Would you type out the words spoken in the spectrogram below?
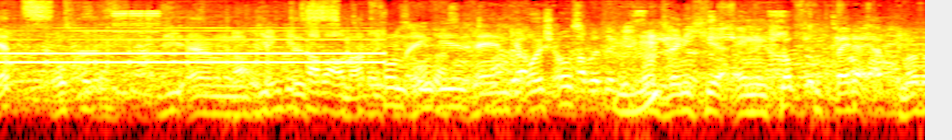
Jetzt wie, ähm, gibt das Smartphone ein, ein Geräusch aus. Mhm. Und wenn ich hier einen Knopfdruck bei der App mache,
